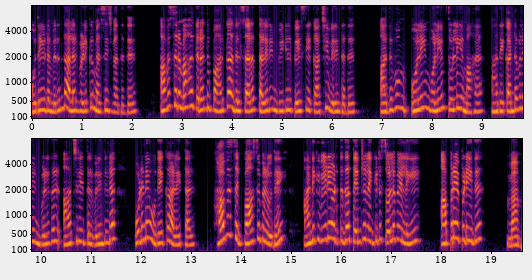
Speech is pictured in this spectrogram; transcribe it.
உதயிடமிருந்து அலர்வழிக்கு மெசேஜ் வந்தது. அவசரமாக திறந்து பார்க்க அதில் சரத் தளிரின் வீட்டில் பேசிய காட்சி விரிந்தது. அதுவும் ஒளியும் ஒளியும் துல்லியமாக. அதை கண்டவளின் விழிகள் ஆச்சரியத்தில் விரிந்திட உடனே உதய்க்கு அழைத்தாள். How is it possible Uday? அன்னைக்கு வீடியோ எடுத்ததா தென்றல் என்கிட்ட சொல்லவே இல்லையே. அப்புறம் எப்படி இது? மேம்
